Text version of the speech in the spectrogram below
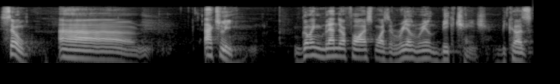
so uh, actually, going Blender for us was a real, real big change because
